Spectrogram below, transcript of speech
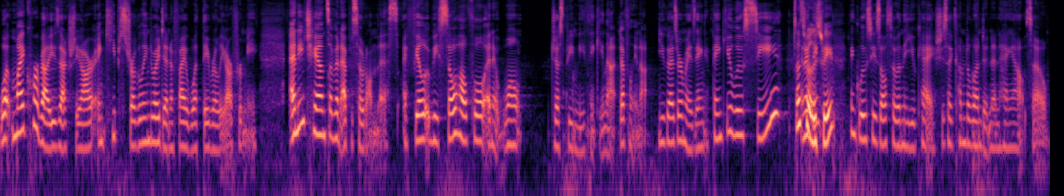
what my core values actually are and keep struggling to identify what they really are for me. Any chance of an episode on this? I feel it would be so helpful and it won't just be me thinking that. Definitely not. You guys are amazing. Thank you, Lucy. That's And I really think- sweet. I think Lucy's also in the UK. She said come to London and hang out. So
